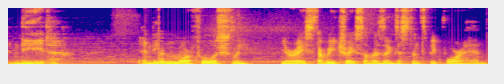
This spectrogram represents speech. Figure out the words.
Indeed. And even more foolishly, he erased every trace of his existence beforehand.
